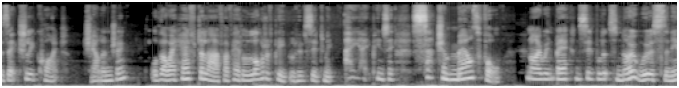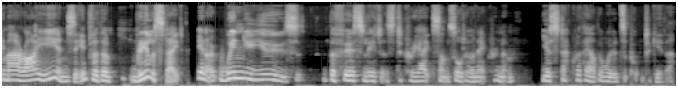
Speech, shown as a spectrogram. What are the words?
is actually quite challenging. Although I have to laugh, I've had a lot of people who've said to me, AAPNZ, such a mouthful. And I went back and said, well, it's no worse than MREINZ for the real estate. You know, when you use the first letters to create some sort of an acronym, you're stuck with how the words are put together.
